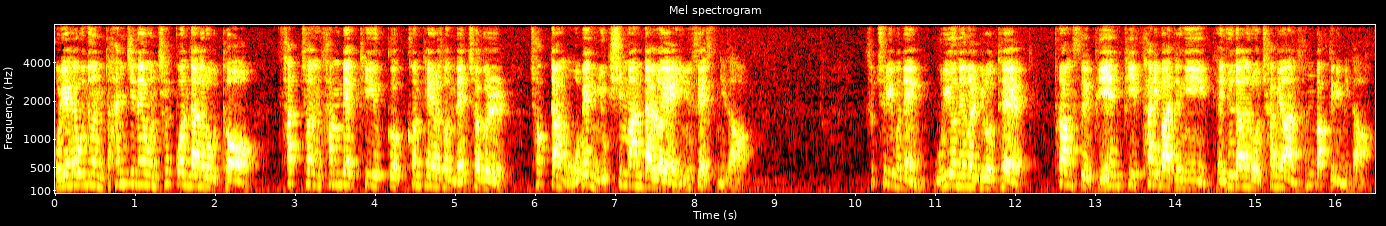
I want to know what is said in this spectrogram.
고려해운은 한진해운 채권단으로부터 4,300TU급 컨테이너선 4척을 척당 560만 달러에 인수했습니다. 수출입은행, 우리은행을 비롯해 프랑스 BNP 파리바 등이 대주단으로 참여한 선박들입니다.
